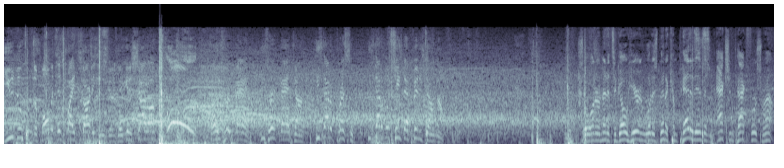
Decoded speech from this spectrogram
You knew from the moment this fight started he was going to go get a shot off. Oh! Oh, he's hurt bad. He's hurt bad, Jon. He's got to press him. He's got to go chase that finish down now. So under a minute to go here in what has been a competitive and action-packed first round.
